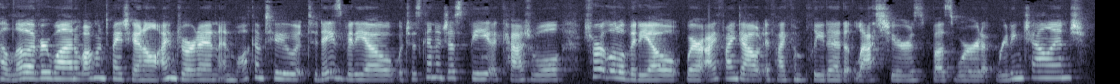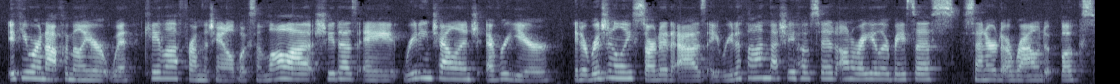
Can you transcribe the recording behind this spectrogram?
Hello everyone, welcome to my channel. I'm Jordyn and welcome to today's video, which is gonna just be a casual, short little video where I find out if I completed last year's buzzword reading challenge. If you are not familiar with Kayla from the channel Books and Lala, she does a reading challenge every year it originally started as a readathon that she hosted on a regular basis, centered around books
